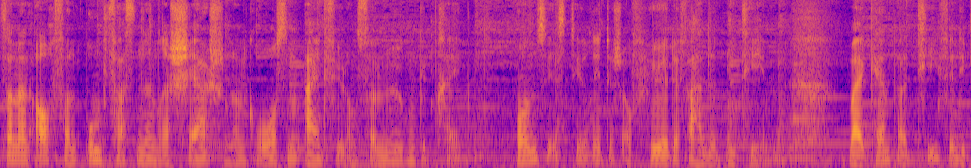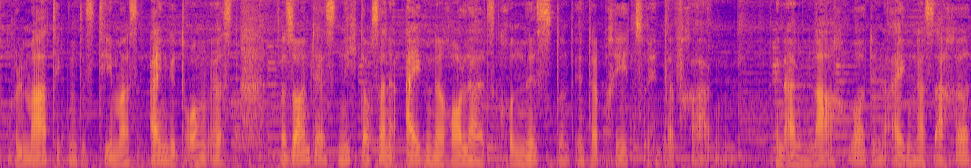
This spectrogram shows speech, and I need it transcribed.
sondern auch von umfassenden Recherchen und großem Einfühlungsvermögen geprägt. Und sie ist theoretisch auf Höhe der verhandelten Themen. Weil Kemper tief in die Problematiken des Themas eingedrungen ist, versäumt er es nicht, auch seine eigene Rolle als Chronist und Interpret zu hinterfragen. In einem Nachwort in eigener Sache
